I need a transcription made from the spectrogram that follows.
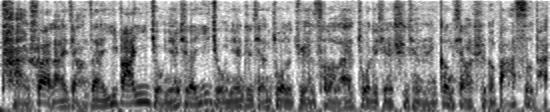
坦率来讲，在一八一九年，是在一九年之前做了决策来做这些事情的人，更像是个八四派。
